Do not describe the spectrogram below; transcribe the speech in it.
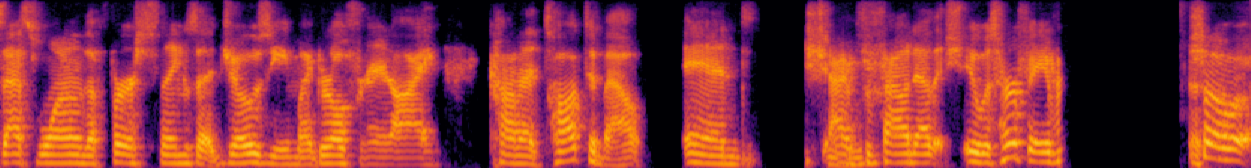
that's one of the first things that Josie, my girlfriend, and I kind of talked about. And she, I Mhm. found out that she, it was her favorite. So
